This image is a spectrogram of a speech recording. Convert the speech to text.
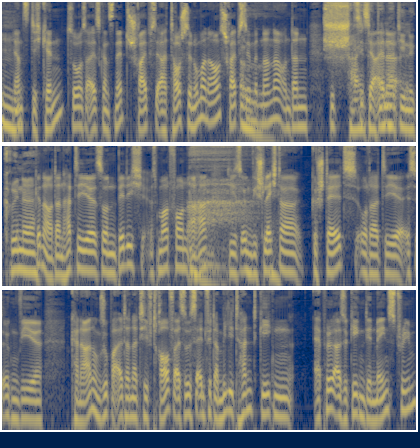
mhm. lernst dich kennen, so ist alles ganz nett, schreibst, äh, tauschst dir Nummern aus, schreibst oh. dir miteinander und dann sieht, Scheiße, sieht der eine, hat die eine grüne. Genau, dann hat die so ein billig Smartphone, aha, ah. die ist irgendwie schlechter gestellt oder die ist irgendwie keine Ahnung, super alternativ drauf. Also ist entweder militant gegen Apple, also gegen den Mainstream,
